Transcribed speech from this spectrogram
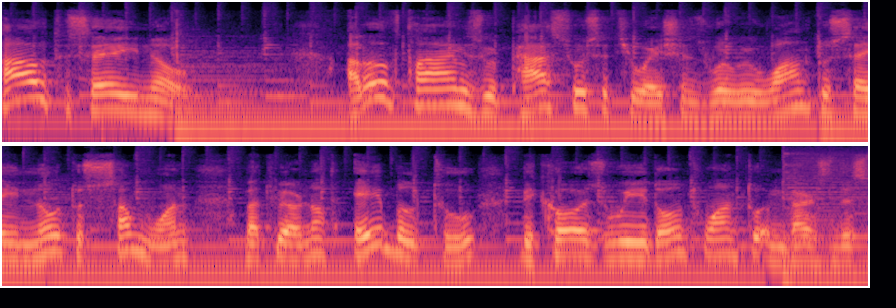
How to say no. A lot of times we pass through situations where we want to say no to someone, but we are not able to because we don't want to embarrass this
